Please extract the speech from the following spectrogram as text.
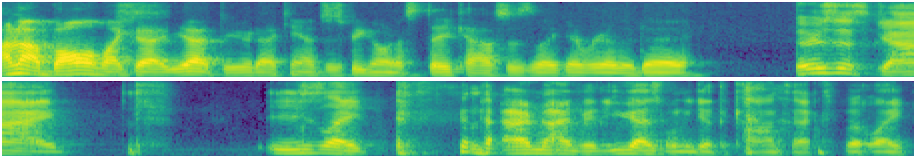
I'm not balling like that yet, dude. I can't just be going to steakhouses like every other day. there's this guy. He's like, I'm not even. You guys want to get the context, but like,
